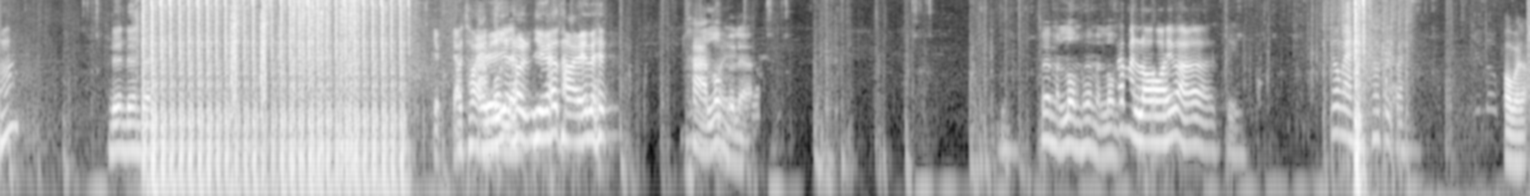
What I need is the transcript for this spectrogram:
หึเดินเดินเดินเก็บจัเอาบถอยขาเลยล่มอย่าถอยยิงก็ถอยเลยขาล่มอยู่เลยอะเพื่อนมันล่มเพื่อนมันล่มถ้ามันลอยว่ะเออจริงแล้วไงเข้าตึกไปเอาไปแล้ว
